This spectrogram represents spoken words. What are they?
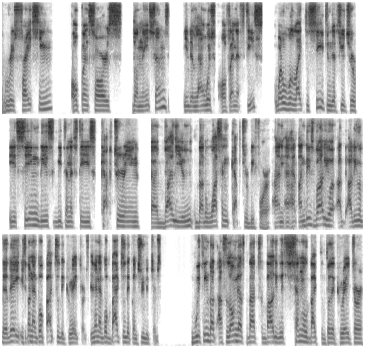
rephrasing open source donations in the language of NFTs. What we would like to see it in the future is seeing these Git NFTs capturing uh, value that wasn't captured before. And, and, and this value at, at the end of the day is going to go back to the creators. It's going to go back to the contributors. We think that as long as that value is channeled back to the creator,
